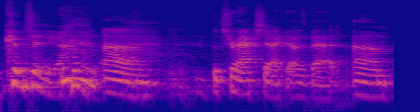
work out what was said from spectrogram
continue. um, the track shack that was bad. Um,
